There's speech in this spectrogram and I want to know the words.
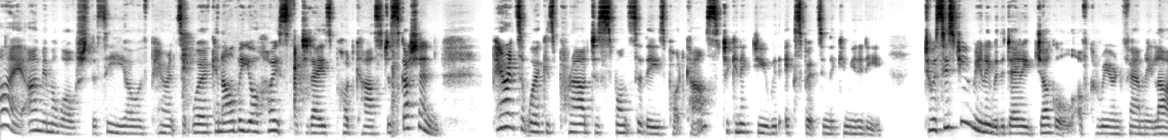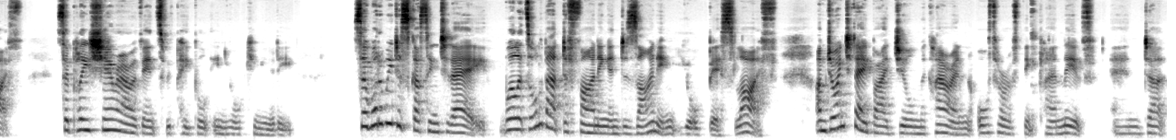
Hi, I'm Emma Walsh, the CEO of Parents at Work, and I'll be your host for today's podcast discussion. Parents at Work is proud to sponsor these podcasts to connect you with experts in the community, to assist you really with the daily juggle of career and family life. So please share our events with people in your community. So, what are we discussing today? Well, it's all about defining and designing your best life. I'm joined today by Gill McLaren, author of Think Plan Live, and uh,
